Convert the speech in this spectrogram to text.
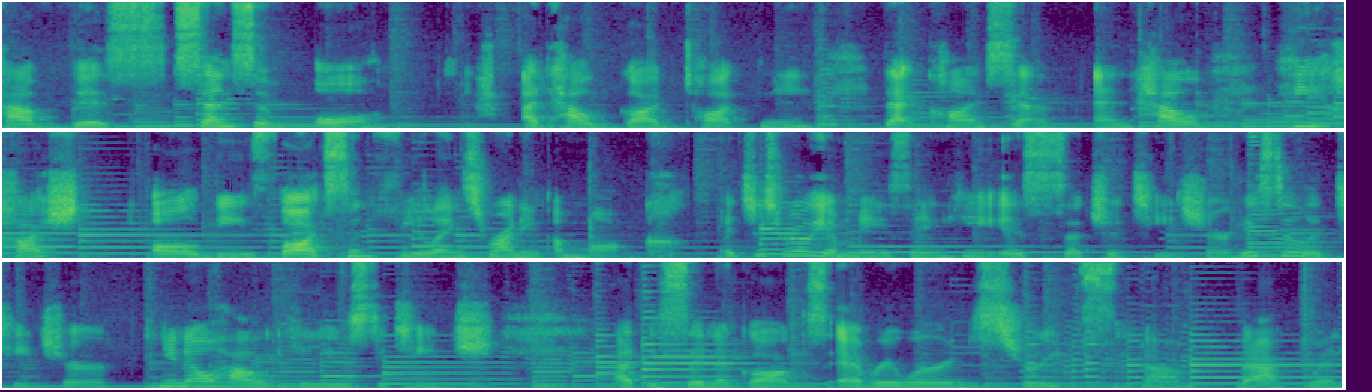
have this sense of awe at how God taught me that concept and how He hushed all these thoughts and feelings running amok it's just really amazing. He is such a teacher. He's still a teacher. You know how he used to teach at the synagogues everywhere in the streets um, back when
